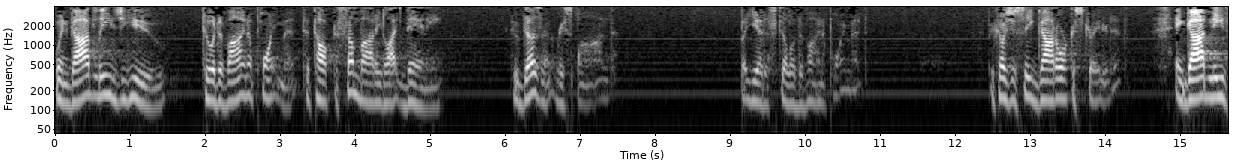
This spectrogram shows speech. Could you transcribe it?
when God leads you to a divine appointment to talk to somebody like Danny who doesn't respond, but yet is still a divine appointment. Because you see, God orchestrated it. And God needs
